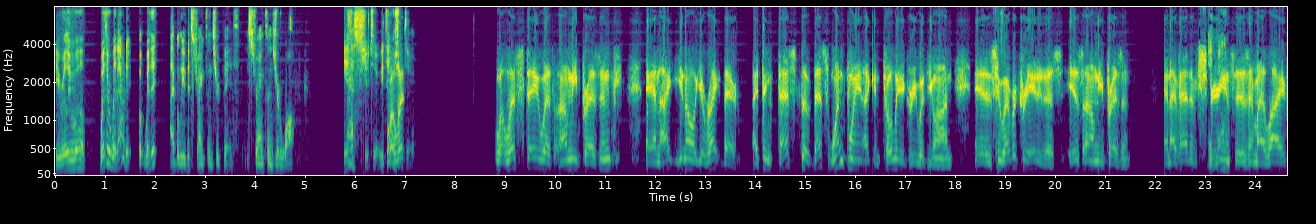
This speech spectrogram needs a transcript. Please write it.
He really will, with or without it. But with it, I believe it strengthens your faith. and strengthens your walk. Asks you to. He tells Well, you to. Well, let's stay with omnipresent, and I, you know, you're right there. I think that's the that's one point I can totally agree with you on is whoever created us is omnipresent. And I've had experiences in my life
